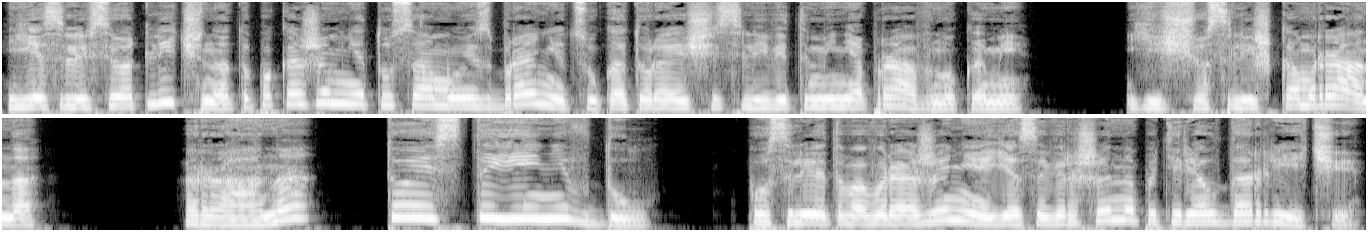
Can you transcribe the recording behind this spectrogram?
Если все отлично, то покажи мне ту самую избранницу, которая счастливит меня правнуками. Еще слишком рано». «Рано?» То есть ты ей не вдул? После этого выражения я совершенно потерял дар речи.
